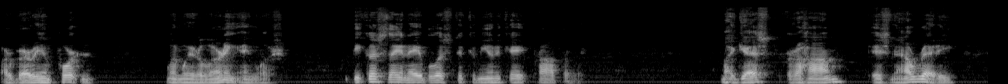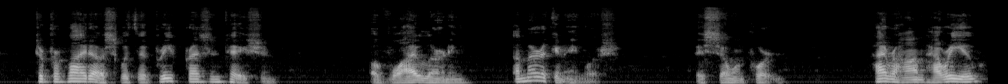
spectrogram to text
are very important when we are learning English because they enable us to communicate properly. My guest, Raham, is now ready to provide us with a brief presentation of why learning American English is so important. Hi, Raham. How are you?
